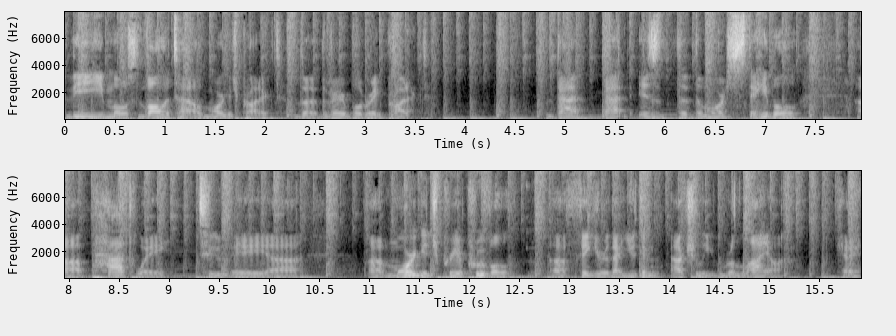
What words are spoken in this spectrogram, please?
the most volatile mortgage product, the, the variable rate product. That that is the, the more stable uh, pathway to a uh, uh, mortgage pre-approval uh, figure that you can actually rely on. Okay,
